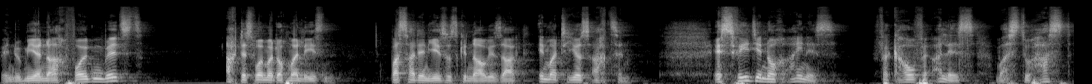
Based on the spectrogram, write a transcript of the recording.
wenn du mir nachfolgen willst, ach, das wollen wir doch mal lesen. Was hat denn Jesus genau gesagt? In Matthäus 18. Es fehlt dir noch eines. Verkaufe alles, was du hast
